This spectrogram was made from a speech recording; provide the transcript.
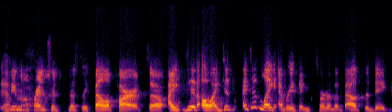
Yep. female friendships basically fell apart. So I did. Oh, I did. I did like everything sort of about the big,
